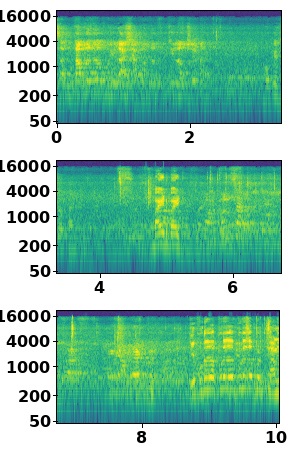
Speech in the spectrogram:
सत्ता बदल होईल अशा पद्धतीची लक्षणं आहेत. Okay sir thank you byte byte. हे पुढे जा पुढे जा पुढे जा पुढे. थांब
